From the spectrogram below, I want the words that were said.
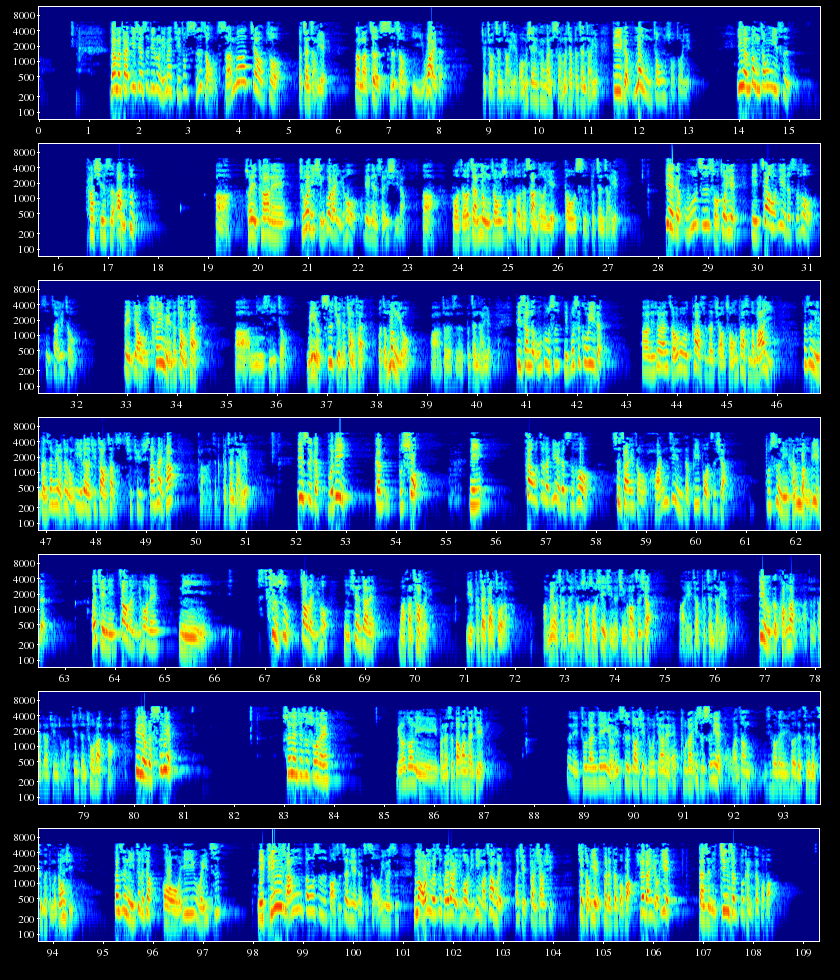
那么在一切四谛论里面提出十种什么叫做不增长业？那么这十种以外的就叫增长业。我们先看看什么叫不增长业。第一个梦中所作业，因为梦中意识他心思暗钝啊，所以他呢，除了你醒过来以后念念随喜了啊，否则在梦中所做的善恶业都是不增长业。第二个无知所作业，你造业的时候。是在一种被药物催眠的状态啊，你是一种没有知觉的状态或者梦游啊，这个是不增长业。第三个无故事，你不是故意的啊，你虽然走路踏实的小虫、踏实的蚂蚁，但是你本身没有这种意乐去造造去去伤害它啊，这个不增长业。第四个不利跟不硕，你造这个业的时候是在一种环境的逼迫之下。不是你很猛力的，而且你造了以后呢，你次数造了以后，你现在呢马上忏悔，也不再造作了啊，没有产生一种受受现行的情况之下啊，也叫不增长业。第五个狂乱啊，这个大家清楚了，精神错乱啊。第六个思念，思念就是说呢，比方说你本来是八关斋戒，那你突然间有一次到信徒家呢，哎，突然一时思念，晚上喝了喝的吃个吃个什么东西，但是你这个叫偶一为之。你平常都是保持正念的，只是偶一为之。那么偶一为之回来以后，你立马忏悔，而且断相续，这种业不能得果报。虽然有业，但是你今生不可能得果报，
